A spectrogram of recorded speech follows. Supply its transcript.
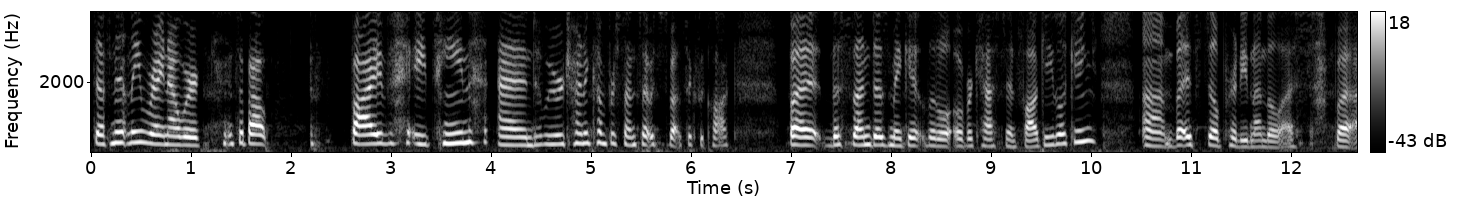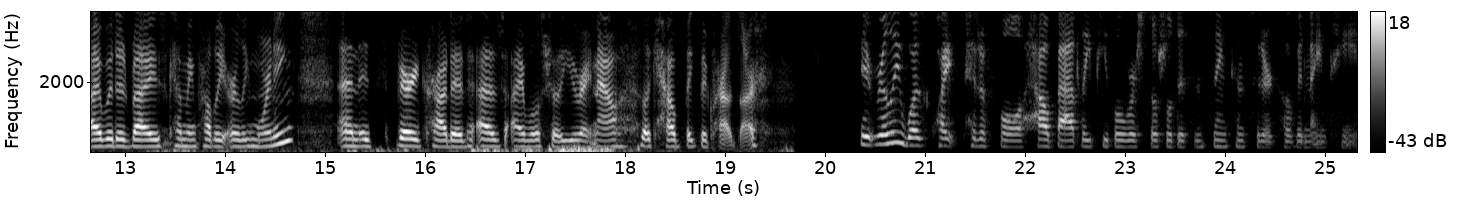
definitely right now we're, it's about 5.18 and we were trying to come for sunset, which is about six o'clock. But the sun does make it a little overcast and foggy looking, um, but it's still pretty nonetheless. But I would advise coming probably early morning and it's very crowded as I will show you right now. Look how big the crowds are. It really was quite pitiful how badly people were social distancing consider COVID 19.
